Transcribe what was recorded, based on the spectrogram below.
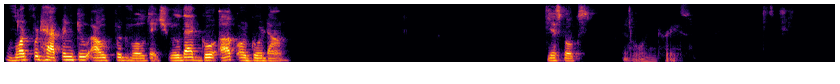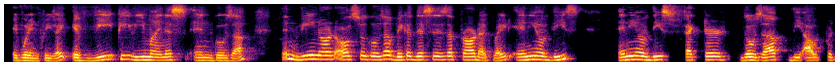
what would happen to output voltage? Will that go up or go down? Yes, folks. It'll increase. It would increase, right? If Vp, V minus N goes up, then V naught also goes up because this is a product, right? Any of these any of these factor goes up, the output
